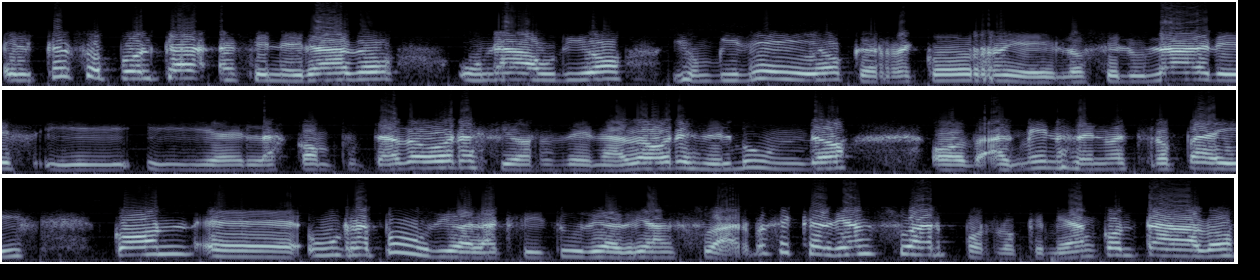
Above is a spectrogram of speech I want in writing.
El caso Polka ha generado un audio y un video que recorre los celulares y, eh, las computadoras y ordenadores del mundo, o al menos de nuestro país, con eh, un repudio a la actitud de Adrián Suárez. Pues es que Adrián Suárez, por lo que me han contado,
